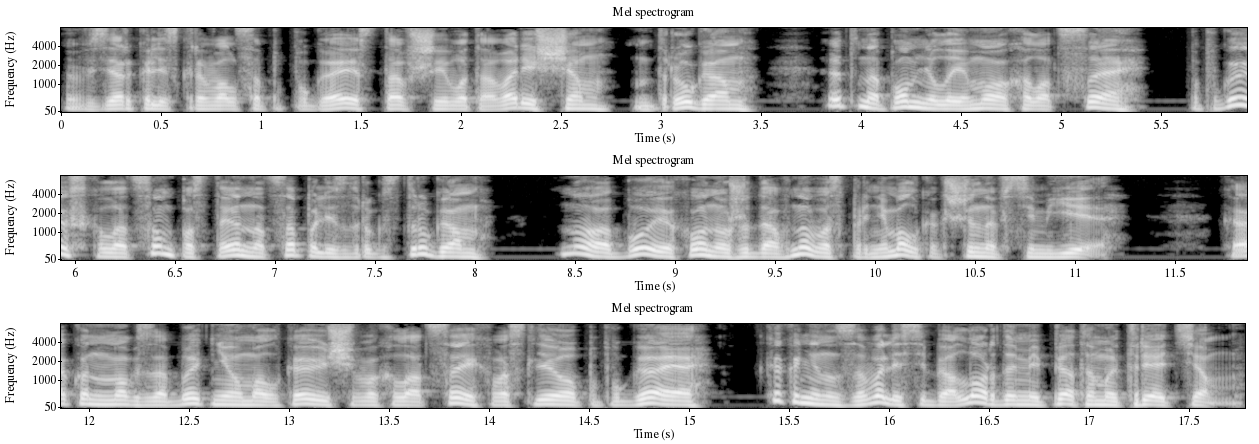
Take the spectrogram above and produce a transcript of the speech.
В зеркале скрывался попугай, ставший его товарищем, другом. Это напомнило ему о холодце. Попугаи с холодцом постоянно цапались друг с другом, но обоих он уже давно воспринимал как членов семьи. Как он мог забыть неумолкающего холодца и хвастливого попугая, как они называли себя лордами пятым и третьим.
